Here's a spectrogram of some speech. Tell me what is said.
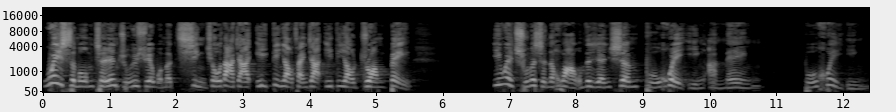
为什么我们承认主日学？我们请求大家一定要参加，一定要装备，因为除了神的话，我们的人生不会赢。阿门，不会赢。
